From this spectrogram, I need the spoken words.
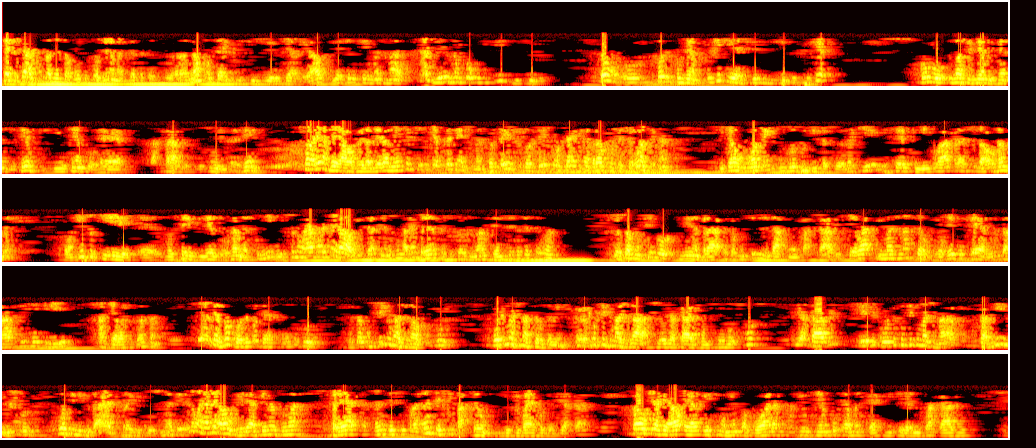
Esse está fundamentalmente o problema dessa pessoa. Ela não consegue distinguir o que é real e aquilo que é imaginário. Às vezes é um pouco difícil de distinguir. Então, por, por exemplo, o que é difícil de distinguir? Como nós vivemos dentro do tempo, e o tempo é passado, futuro e presente, só é real verdadeiramente aquilo que é presente. Mas vocês, vocês conseguem lembrar o aconteceu ontem, né? Então, ontem um grupo de pessoas aqui esteve comigo lá para estudar o Hamlet. Bom, isso que é, vocês lendo o Hamlet comigo, isso não é mais real, isso é apenas uma lembrança que todos nós temos desse aconteceu ontem. Eu só consigo me lembrar, eu só consigo lidar com o passado pela imaginação. Eu recupero os dados e recrio aquela situação. E a mesma coisa acontece com o futuro. Eu só consigo imaginar o futuro por imaginação também. Eu consigo imaginar que hoje a tarde vamos ter um curso, e a tarde, esse curso, eu consigo imaginar caminhos, possibilidades para esse curso, mas ele não é real, ele é apenas uma pré-antecipação do que vai acontecer a casa. Só o que é real é esse momento agora, porque o tempo é uma espécie de tirano implacável.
